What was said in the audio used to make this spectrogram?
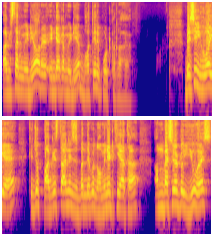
पाकिस्तान मीडिया और इंडिया का मीडिया बहुत ही रिपोर्ट कर रहा है। बेसिकली हुआ यह है कि जो पाकिस्तान ने जिस बंदे को नॉमिनेट किया था अम्बेसडर टू यूएस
